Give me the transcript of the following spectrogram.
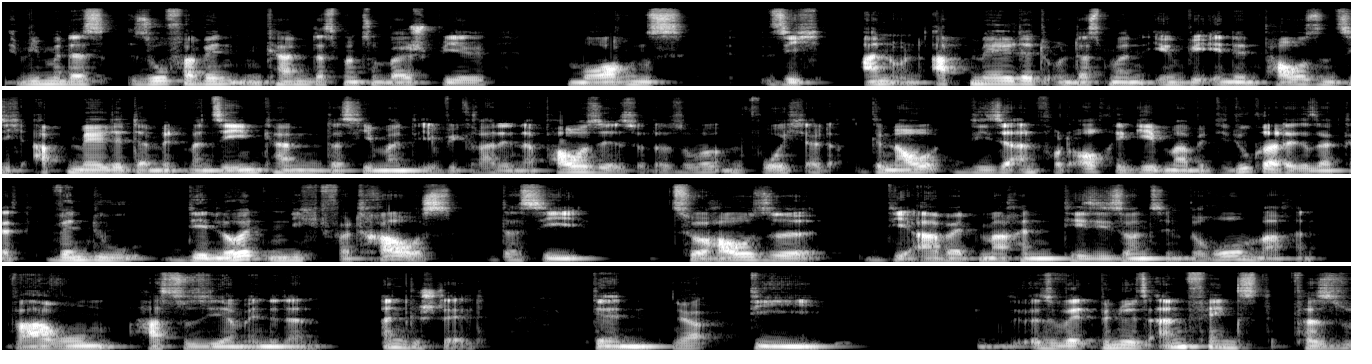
wie man das so verwenden kann, dass man zum Beispiel morgens sich an- und abmeldet und dass man irgendwie in den Pausen sich abmeldet, damit man sehen kann, dass jemand irgendwie gerade in der Pause ist oder so. Und wo ich halt genau diese Antwort auch gegeben habe, die du gerade gesagt hast. Wenn du den Leuten nicht vertraust, dass sie zu Hause die Arbeit machen, die sie sonst im Büro machen, warum hast du sie am Ende dann angestellt? Denn ja. die also wenn, du jetzt anfängst vers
